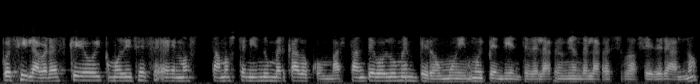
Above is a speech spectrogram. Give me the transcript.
Pues sí, la verdad es que hoy, como dices, hemos, estamos teniendo un mercado con bastante volumen, pero muy muy pendiente de la reunión de la Reserva Federal, ¿no?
